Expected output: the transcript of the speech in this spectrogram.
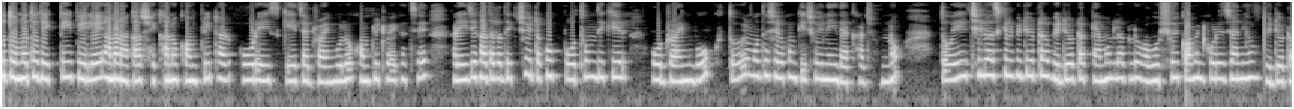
তো তোমরা তো দেখতেই পেলে, আমার আঁকা শেখানো কমপ্লিট আর ওর এই স্কেচ আর ড্রয়িংগুলো কমপ্লিট হয়ে গেছে। আর এই যে খাতাটা দেখছ, এটা খুব প্রথম দিকের ও ড্রয়িং বুক তো এর মধ্যে সেরকম কিছুই নেই দেখার জন্য। তো এই ছিল আজকের ভিডিওটা। ভিডিওটা কেমন লাগল অবশ্যই কমেন্ট করে জানিও। ভিডিওটা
